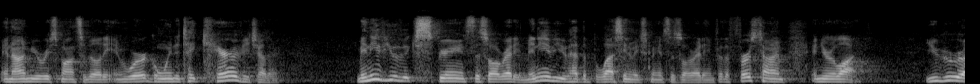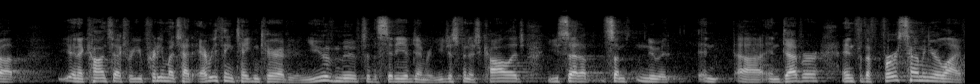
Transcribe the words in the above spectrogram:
and I'm your responsibility, and we're going to take care of each other. Many of you have experienced this already. Many of you had the blessing of experiencing this already. And for the first time in your life, you grew up in a context where you pretty much had everything taken care of you. And you have moved to the city of Denver. You just finished college. You set up some new uh, endeavor. And for the first time in your life,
